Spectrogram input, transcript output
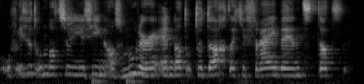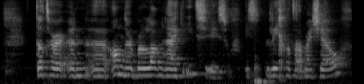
of is het omdat ze je zien als moeder en dat op de dag dat je vrij bent, dat, dat er een eh, ander belangrijk iets is? Of is, ligt dat aan mijzelf?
